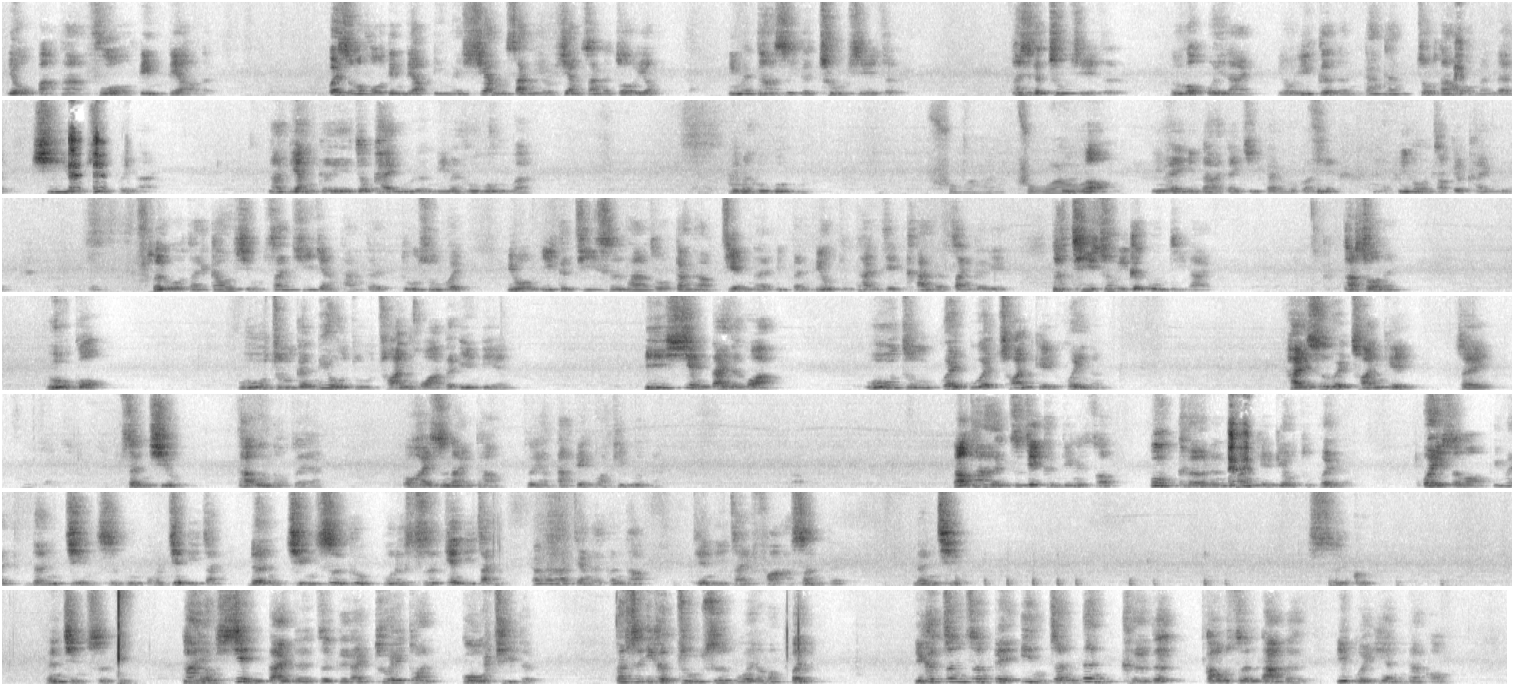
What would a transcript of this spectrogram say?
又把他否定掉了。为什么否定掉？因为向上有向上的作用，因为他是一个初学者，他是个初学者。如果未来，有一个人刚刚走到我们的西游协会来，那两个月就开悟了，你们服不服啊？你们服不服？服啊，服啊。服哦，因为因大在几干有关系，因为我们早就开悟了。所以我在高雄三七讲堂的读书会，有一个居士他说刚好捡了一本《六祖坛经》，看了三个月，他提出一个问题来。他说呢，如果五祖跟六祖传法的因缘，以现代的话，五祖会不会传给慧能？还是会传给谁？神秀？他问我这样，我还是那一套，这样打电话去问他。然后他很直接肯定的说，不可能传给六祖慧能。为什么？因为人情世故，我们建立在人情世故，不是建立在。刚刚他讲的很好，建立在法上的人情。世故，人情世故。他用现代的这个来推断过去的，但是一个祖师不会那么笨，一个真正被印证认可的高僧大德也不会像你那个。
